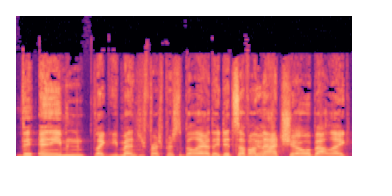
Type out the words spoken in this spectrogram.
they, and even like you mentioned, Fresh Prince of Bel Air, they did stuff on Yeah. that show about like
